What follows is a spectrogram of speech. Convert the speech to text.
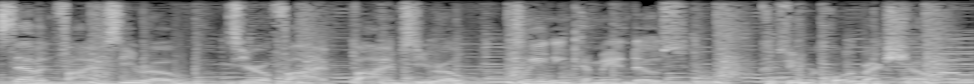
750 0550. Cleaning Commandos, Consumer Quarterback Show.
